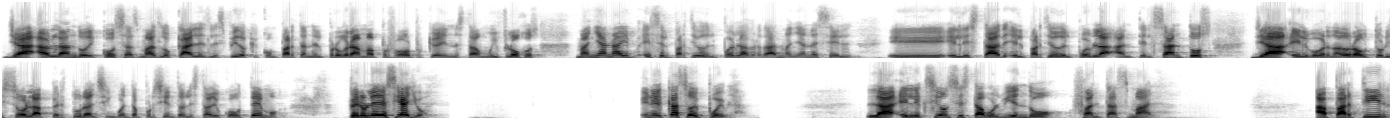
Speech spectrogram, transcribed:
ya hablando de cosas más locales, les pido que compartan el programa, por favor, porque hoy han estado muy flojos. Mañana es el partido del Puebla, ¿verdad? Mañana es el, eh, el, el partido del Puebla ante el Santos. Ya el gobernador autorizó la apertura del 50% del estadio Cuauhtémoc. Pero le decía yo, en el caso de Puebla, la elección se está volviendo fantasmal. A partir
